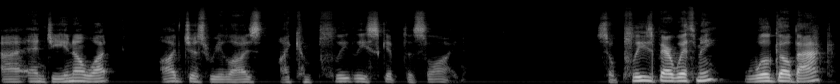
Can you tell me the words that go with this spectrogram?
Uh, and do you know what? I've just realized I completely skipped the slide. So please bear with me. We'll go back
